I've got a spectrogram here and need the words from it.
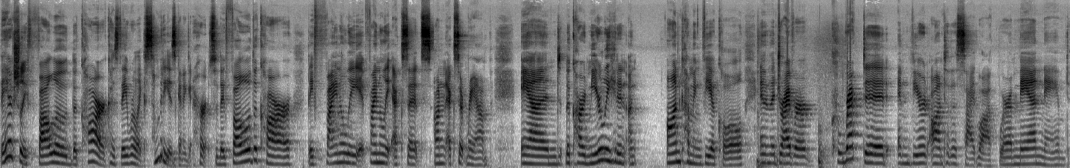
they actually followed the car because they were like, somebody is going to get hurt. So they followed the car. They finally, it finally exits on an exit ramp, and the car nearly hit an un- oncoming vehicle, and then the driver corrected and veered onto the sidewalk where a man named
